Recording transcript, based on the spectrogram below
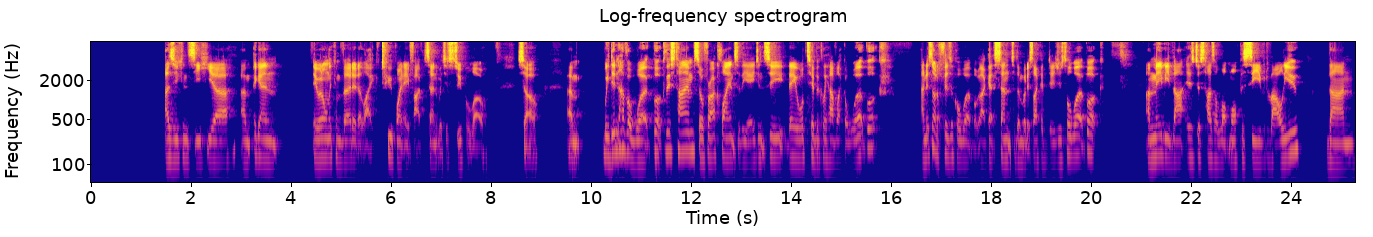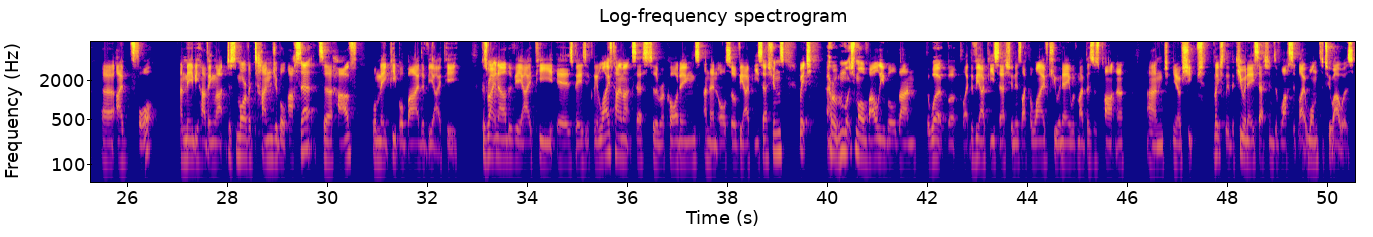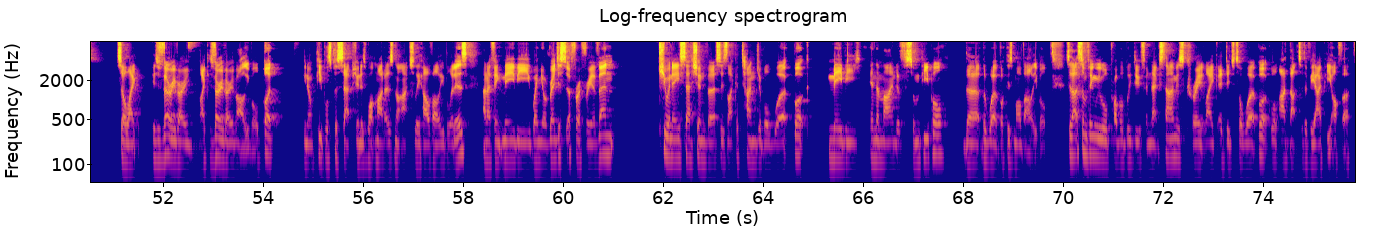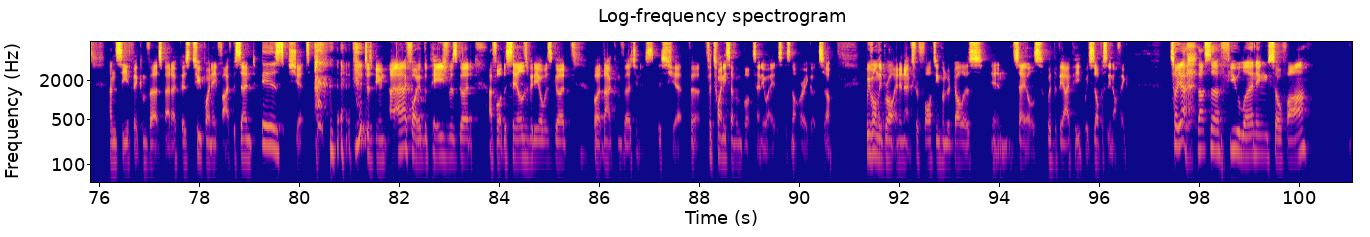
As you can see here, um, again, it would only convert it at like 2.85%, which is super low. So um, we didn't have a workbook this time. So for our clients at the agency, they will typically have like a workbook. And it's not a physical workbook that gets sent to them, but it's like a digital workbook. And maybe that is just has a lot more perceived value than uh, I thought. And maybe having that just more of a tangible asset to have will make people buy the VIP. Because right now, the VIP is basically lifetime access to the recordings and then also VIP sessions, which are much more valuable than the workbook. Like the VIP session is like a live Q&A with my business partner. And, you know, she, literally the Q&A sessions have lasted like one to two hours. So like it's very, very like it's very, very valuable. But you know, people's perception is what matters, not actually how valuable it is. And I think maybe when you're register for a free event, Q&A session versus like a tangible workbook, maybe in the mind of some people, the the workbook is more valuable. So that's something we will probably do for next time is create like a digital workbook. We'll add that to the VIP offer and see if it converts better because 2.85% is shit. Just being, I, I thought the page was good. I thought the sales video was good, but that conversion is, is shit for, for 27 bucks anyway. It's, it's not very good. So we've only brought in an extra $1,400 in sales with the VIP, which is obviously nothing. So yeah, that's a few learnings so far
